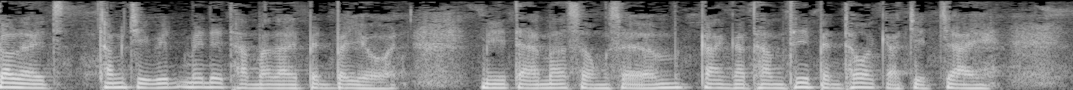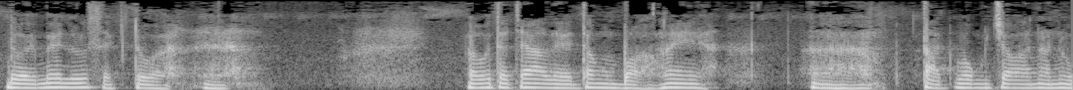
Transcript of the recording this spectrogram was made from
ก็เลยทั้งชีวิตไม่ได้ทำอะไรเป็นประโยชน์ มีแต่มาส่งเสริมการกระทำที่เป็นโทษกับจิตใจ โดยไม่รู้สึกตัวพระพุทธเจ้าเลยต้องบอกให้ตัดวงจรอนุ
